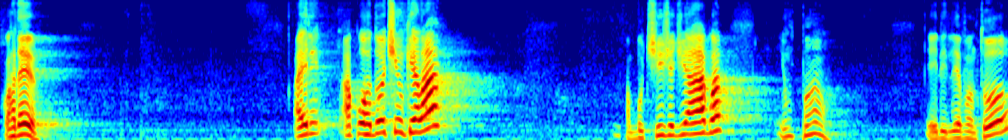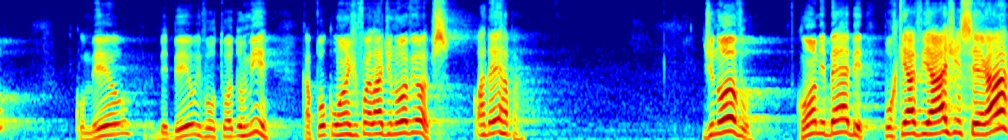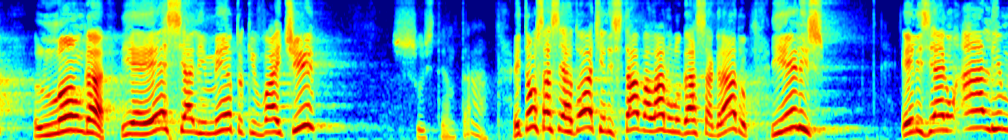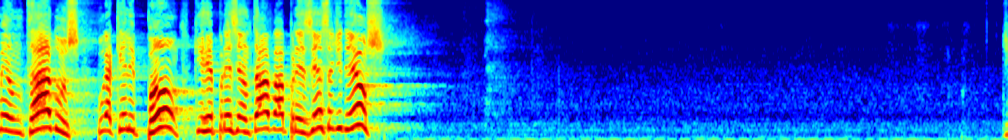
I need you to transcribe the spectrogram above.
Acorda aí. Aí ele acordou, tinha o que lá? Uma botija de água e um pão. Ele levantou, comeu, bebeu e voltou a dormir. Daqui a pouco o anjo foi lá de novo e, ô, acorda aí, rapaz. De novo, come e bebe, porque a viagem será longa, e é esse alimento que vai te sustentar. Então o sacerdote, ele estava lá no lugar sagrado e eles eles eram alimentados por aquele pão que representava a presença de Deus.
